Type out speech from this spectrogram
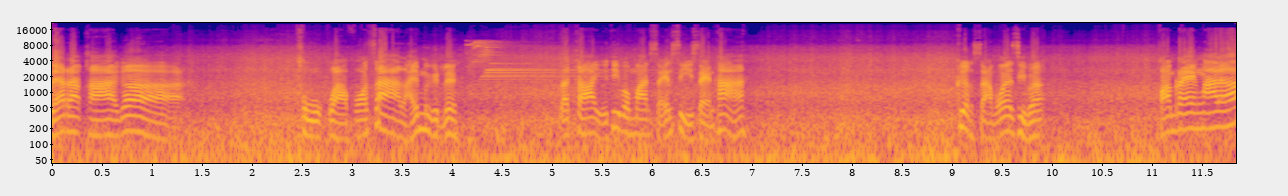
และราคาก็ถูกกว่าฟอซ่าหลายหมื่นเลย ราคาอยู่ที่ประมาณแสนสี่แสนห้าเครื่อง3 5 0อยสิบะความแรงมาแล้ว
